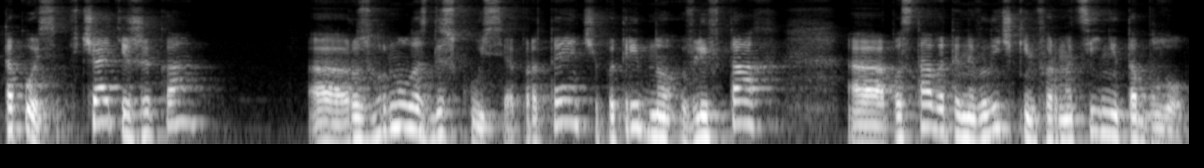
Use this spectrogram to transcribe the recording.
Так ось, в чаті ЖК розгорнулася дискусія про те, чи потрібно в ліфтах поставити невеличкі інформаційні табло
